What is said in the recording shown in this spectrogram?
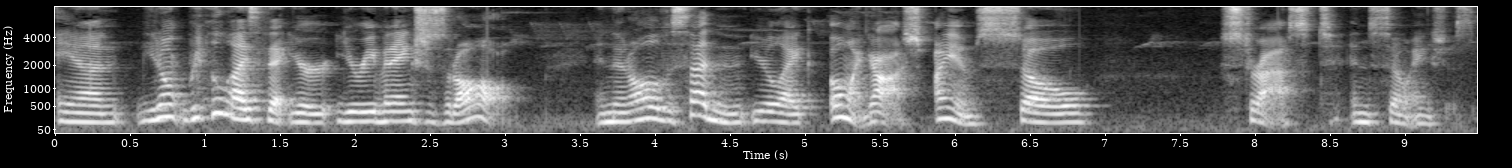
and you don't realize that you're you're even anxious at all. And then all of a sudden you're like, "Oh my gosh, I am so stressed and so anxious."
